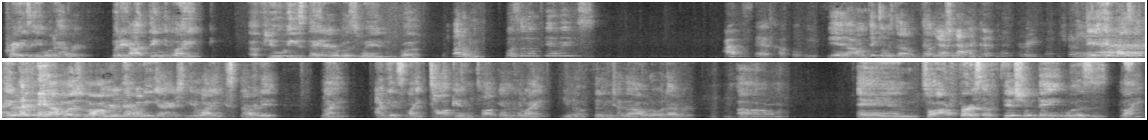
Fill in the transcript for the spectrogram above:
crazy or whatever. But then I think like a few weeks later was when well, I don't was it a few weeks? I would say a couple weeks. Yeah, I don't think it was that that Yeah, much I got a longer. good memory, don't you? Yeah, it wasn't it wasn't that much longer that we actually like started like I guess like talking, talking and like, you know, filling each other out or whatever. Um and so our first official date was like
